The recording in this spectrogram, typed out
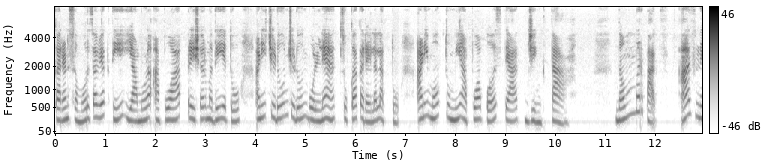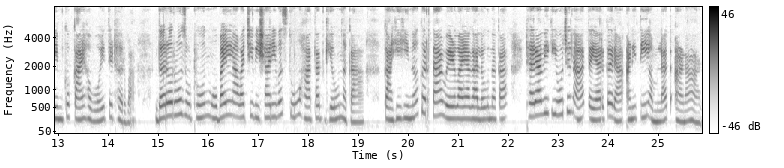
कारण समोरचा व्यक्ती यामुळं आपोआप प्रेशरमध्ये येतो आणि चिडून चिडून बोलण्यात चुका करायला लागतो आणि मग तुम्ही आपोआपच त्यात जिंकता. नंबर पाच. आज नेमकं काय हवं आहे ते ठरवा. दररोज उठून मोबाईल नावाची विषारी वस्तू हातात घेऊ नका. काहीही न करता वेळ वाया घालवू नका. ठराविक योजना तयार करा आणि ती अंमलात आणा आज.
